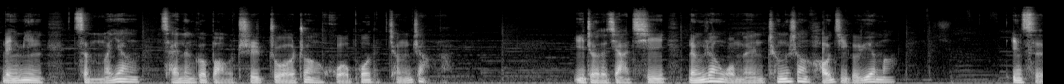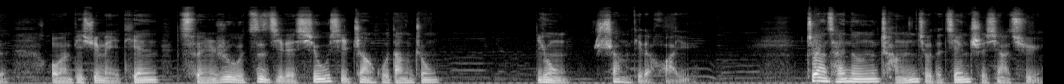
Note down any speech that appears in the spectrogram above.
灵命怎么样才能够保持茁壮活泼的成长呢？一周的假期能让我们撑上好几个月吗？因此，我们必须每天存入自己的休息账户当中，用上帝的话语，这样才能长久的坚持下去，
